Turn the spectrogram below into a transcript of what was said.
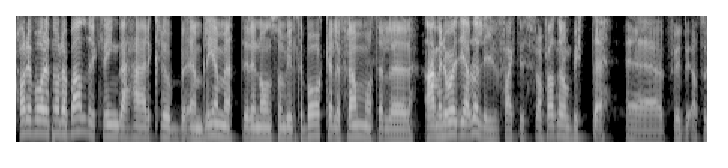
Har det varit några balder kring det här klubbemblemet? Är det någon som vill tillbaka eller framåt eller? Nej men det var ett jävla liv faktiskt, framförallt när de bytte. Eh, för alltså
